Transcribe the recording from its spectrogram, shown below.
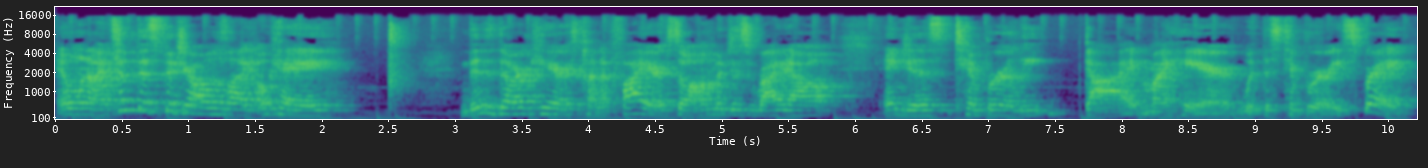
And when I took this picture, I was like, okay, this dark hair is kind of fire. So I'm gonna just ride out and just temporarily dye my hair with this temporary spray.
